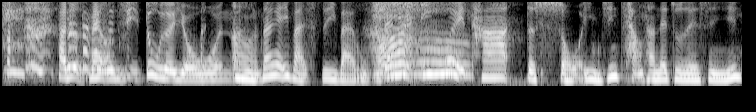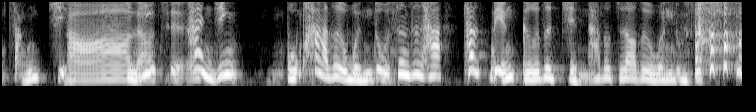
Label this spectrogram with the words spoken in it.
他就大概是几度的油温？嗯，大概一百四、一百五。但是因为他的手已经常常在做这些事情，已经长茧啊，已经他已经不怕这个温度，甚至他他连隔着剪他都知道这个温度是几度。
